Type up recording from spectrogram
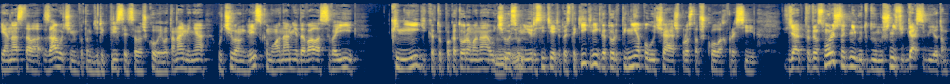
и она стала завучем, потом директрисой целой школы. И вот она меня учила английскому, она мне давала свои книги, по которым она училась в университете. То есть такие книги, которые ты не получаешь просто в школах в России. Я, ты там смотришь на книгу, и ты думаешь, нифига себе, ее там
